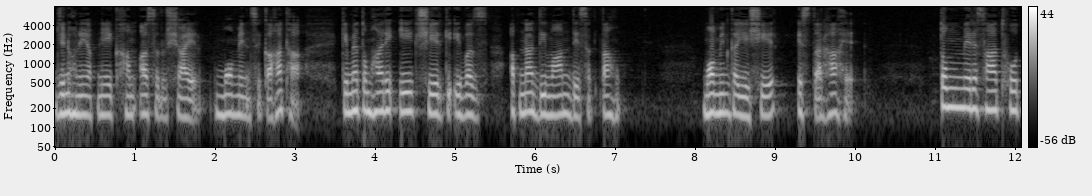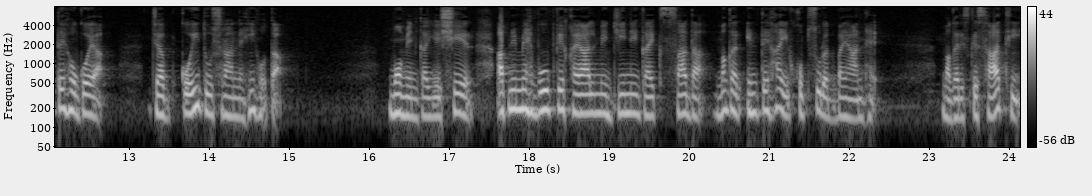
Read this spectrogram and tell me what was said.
جنہوں نے اپنے ایک ہم اثر شاعر مومن سے کہا تھا کہ میں تمہارے ایک شعر کے عوض اپنا دیوان دے سکتا ہوں۔ مومن کا یہ شعر اس طرح ہے۔ تم میرے ساتھ ہوتے ہو گویا جب کوئی دوسرا نہیں ہوتا۔ مومن کا یہ شعر اپنے محبوب کے خیال میں جینے کا ایک سادہ مگر انتہائی خوبصورت بیان ہے۔ مگر اس کے ساتھ ہی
